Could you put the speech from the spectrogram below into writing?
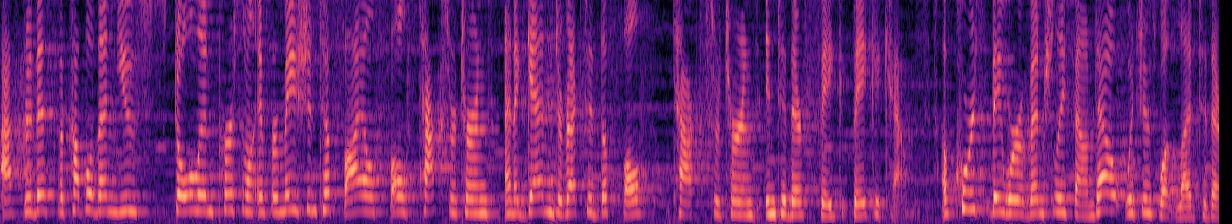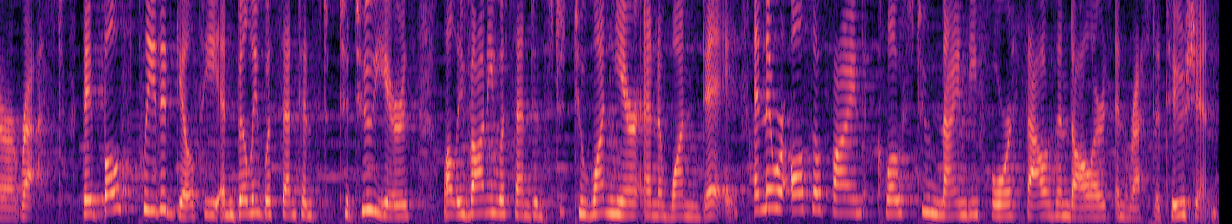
After this, the couple then used stolen personal information to file false tax returns and again directed the false tax returns into their fake bank accounts. Of course, they were eventually found out, which is what led to their arrest. They both pleaded guilty and Billy was sentenced to two years while Ivani was sentenced to one year and one day. And they were also fined close to $94,000 in restitution.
